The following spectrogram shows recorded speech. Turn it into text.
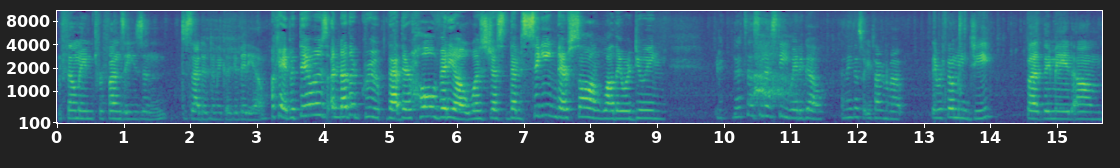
filming for funsies and decided to make like a video. okay, but there was another group that their whole video was just them singing their song while they were doing. That's SNSD. Way to go. I think that's what you're talking about. They were filming Gee, but they made um.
